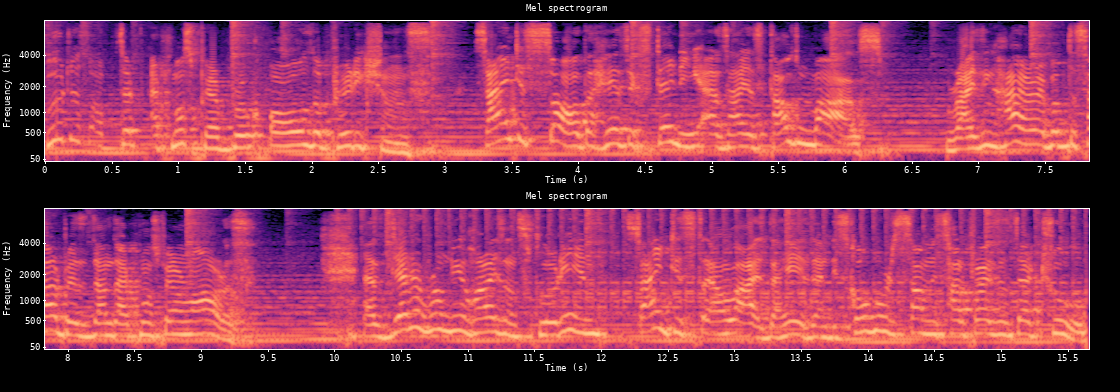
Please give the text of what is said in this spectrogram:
Pluto's observed atmosphere broke all the predictions. Scientists saw the haze extending as high as 1000 miles, rising higher above the surface than the atmosphere on Earth. As data from New Horizons flowed in, scientists analyzed the haze and discovered some surprises that true.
